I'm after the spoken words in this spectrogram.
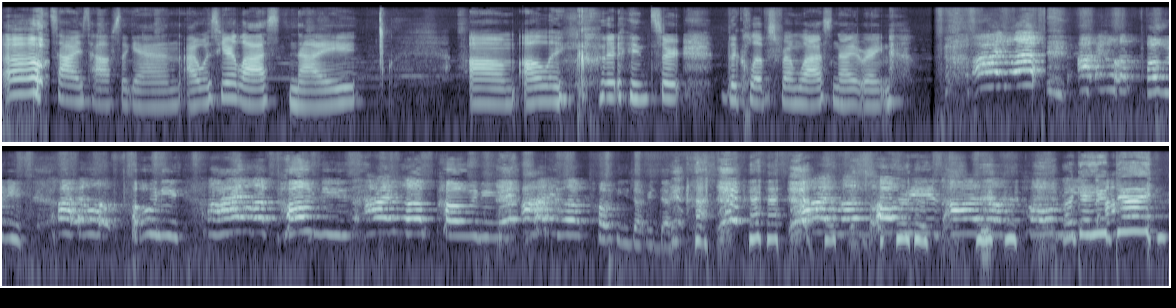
Oh, Sai's house again. I was here last night. Um, I'll include, insert the clips from last night right now. I love, I love ponies. I love ponies. I love ponies. I love ponies. I love ponies. Are we done? I love ponies. I love ponies. Okay, you're done.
